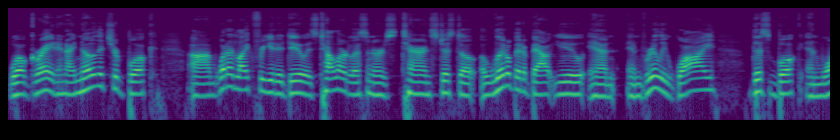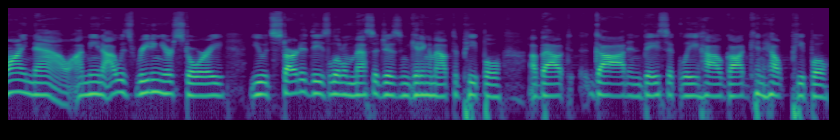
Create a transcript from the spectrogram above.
Well, great. And I know that your book, um, what I'd like for you to do is tell our listeners, Terrence, just a, a little bit about you and, and really why this book and why now? I mean, I was reading your story. You had started these little messages and getting them out to people about God and basically how God can help people.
